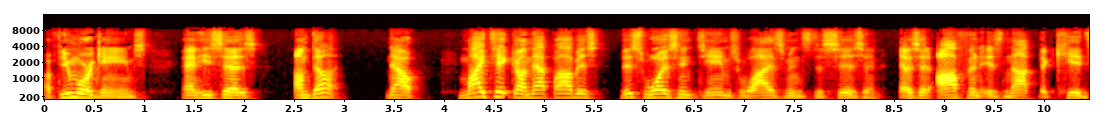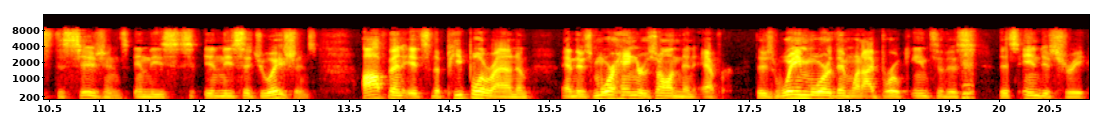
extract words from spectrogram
a few more games, and he says, "I'm done." Now, my take on that, Bob, is this wasn't James Wiseman's decision as it often is not the kids' decisions in these in these situations. Often it's the people around them, and there's more hangers on than ever. There's way more than when I broke into this this industry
